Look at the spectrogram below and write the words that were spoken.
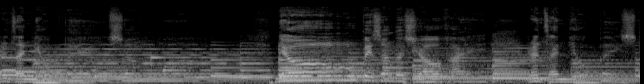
仍在牛背上吗？牛背上的小孩仍在牛背上。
